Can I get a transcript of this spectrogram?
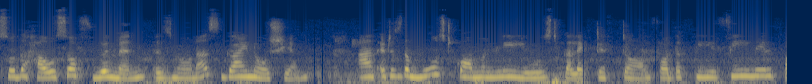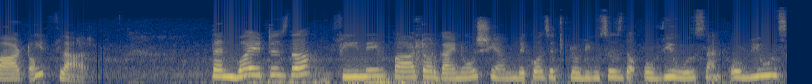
So the house of women is known as gynoecium and it is the most commonly used collective term for the female part of the flower. Then why it is the female part or gynoecium? Because it produces the ovules and ovules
